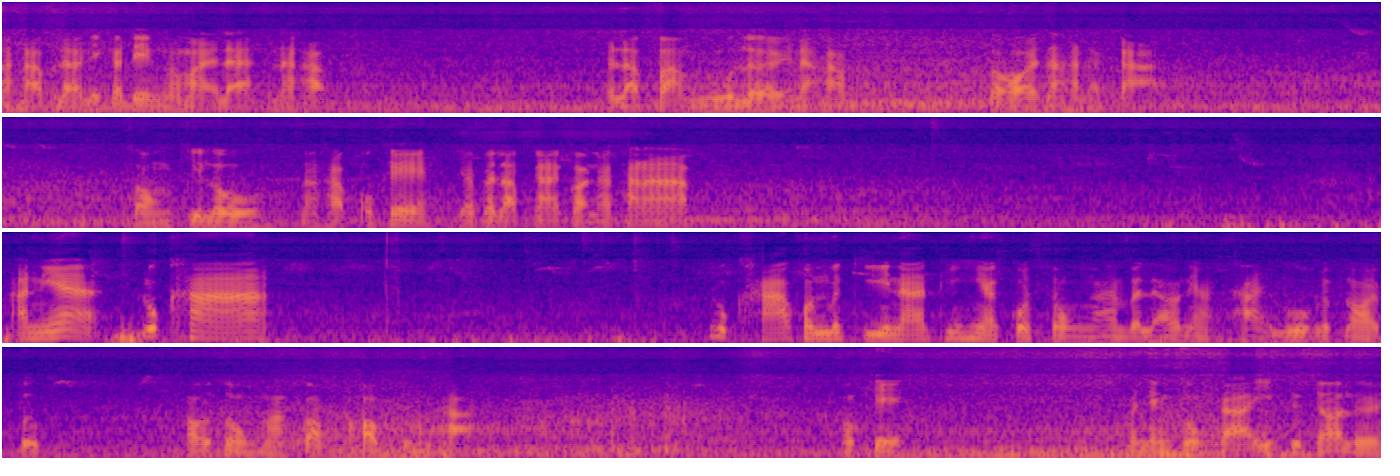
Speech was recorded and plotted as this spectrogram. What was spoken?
นะครับ แล้วนี่ก็เด้งมาใหม่แล้วนะครับ ไปรับฝั่งนู้นเลยนะครับ ซอยสถานอากาศ 2 กิโลนะครับ โอเค เดี๋ยวไปรับงานก่อนนะครับ อันเนี้ยลูกค้า ลูกค้าคนเมื่อกี้นะที่เฮียกดส่งงานไปแล้วเนี่ย ถ่ายรูปเรียบร้อยปุ๊บเขาส่งมากรอบขอบคุณค่ะ โอเค มันยังส่งได้อีกสุดยอดเลย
